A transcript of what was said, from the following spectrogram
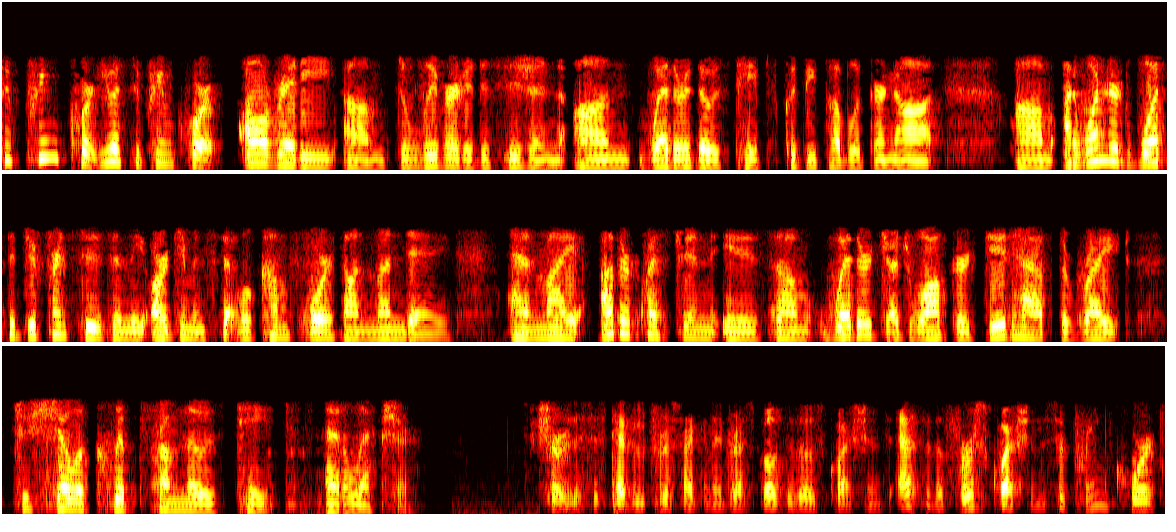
Supreme Court, U.S. Supreme Court, already um, delivered a decision on whether those tapes could be public or not, um, I wondered what the difference is in the arguments that will come forth on Monday. And my other question is um, whether Judge Walker did have the right to show a clip from those tapes at a lecture. Sure. This is Ted Boutrous. I can address both of those questions. As to the first question, the Supreme Court's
